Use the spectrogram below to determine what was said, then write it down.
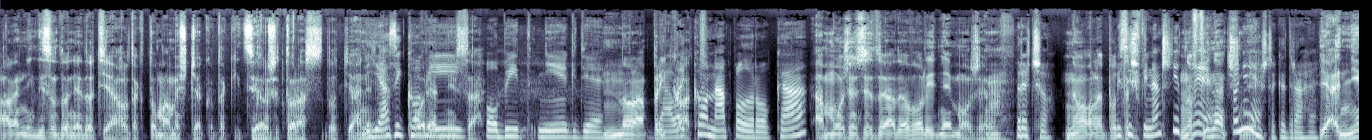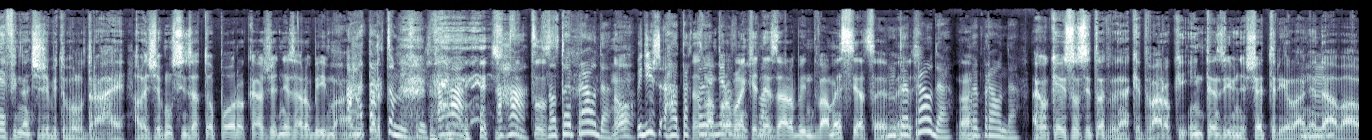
ale nikdy som to nedotiahol, tak to mám ešte ako taký cieľ, že to raz dotiahnem. Jazykový poriadne sa. pobyt niekde No napríklad. ďaleko na pol roka. A môžem si to ja dovoliť? Nemôžem. Prečo? No, lebo Myslíš tak... finančne? To No nie, finančne. To nie je až také drahé. Ja nie finančne, že by to bolo drahé, ale že musím za to pol roka, že nezarobím ani Aha, tak to myslíš. Aha, aha. No to je pravda. Vidíš, aha, tak to ja problém, keď nezarobím dva mesiace. No to je pravda, No? to je pravda. Ako keby som si to nejaké dva roky intenzívne šetril Mhm. a nedával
